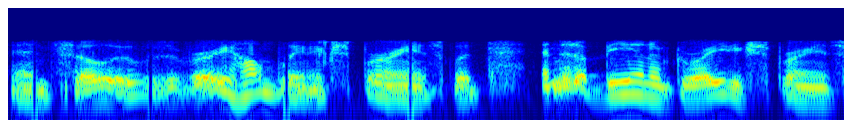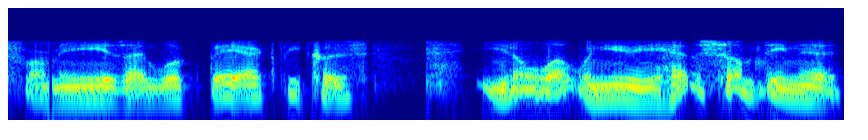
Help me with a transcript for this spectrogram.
and so it was a very humbling experience, but ended up being a great experience for me as I look back because, you know what, when you have something that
